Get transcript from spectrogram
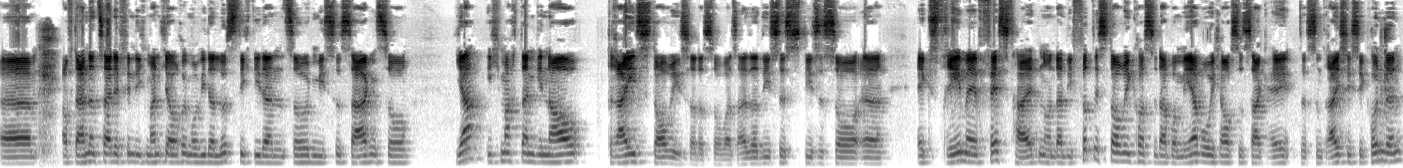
Ähm, auf der anderen Seite finde ich manche auch immer wieder lustig, die dann so irgendwie so sagen, so, ja, ich mache dann genau drei Stories oder sowas. Also dieses, dieses so äh, extreme Festhalten und dann die vierte Story kostet aber mehr, wo ich auch so sage, hey, das sind 30 Sekunden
